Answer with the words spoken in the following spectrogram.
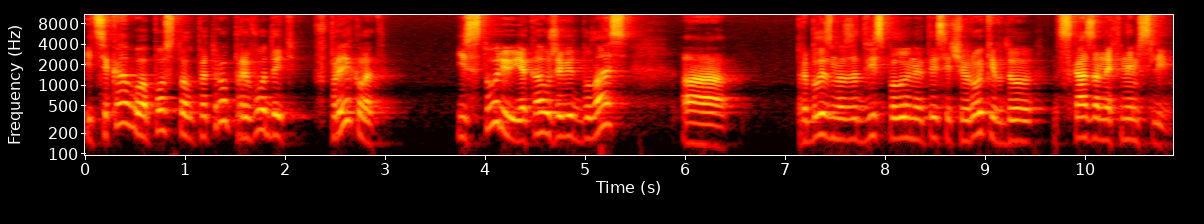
І цікаво, апостол Петро приводить в приклад історію, яка вже відбулась приблизно за 2,5 тисячі років до сказаних ним слів.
